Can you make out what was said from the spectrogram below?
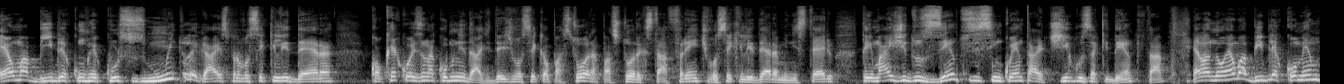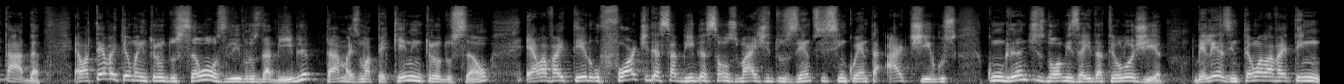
é uma Bíblia com recursos muito legais para você que lidera qualquer coisa na comunidade. Desde você que é o pastor, a pastora que está à frente, você que lidera ministério. Tem mais de 250 artigos aqui dentro, tá? Ela não é uma Bíblia comentada. Ela até vai ter uma introdução aos livros da Bíblia, tá? Mas uma pequena introdução. Ela vai ter o forte dessa Bíblia são os mais de 250 artigos com grandes nomes aí da teologia. Beleza? Então ela vai ter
